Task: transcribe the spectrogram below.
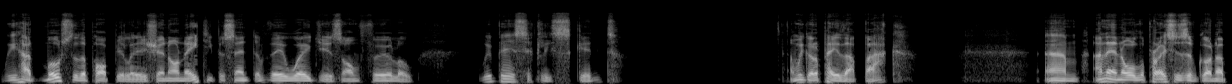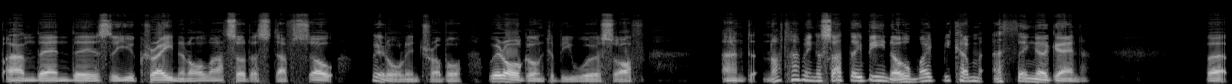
we had most of the population on 80% of their wages on furlough. We're basically skint. And we've got to pay that back. Um, and then all the prices have gone up. And then there's the Ukraine and all that sort of stuff. So we're all in trouble. We're all going to be worse off. And not having a Saturday Beano might become a thing again. But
